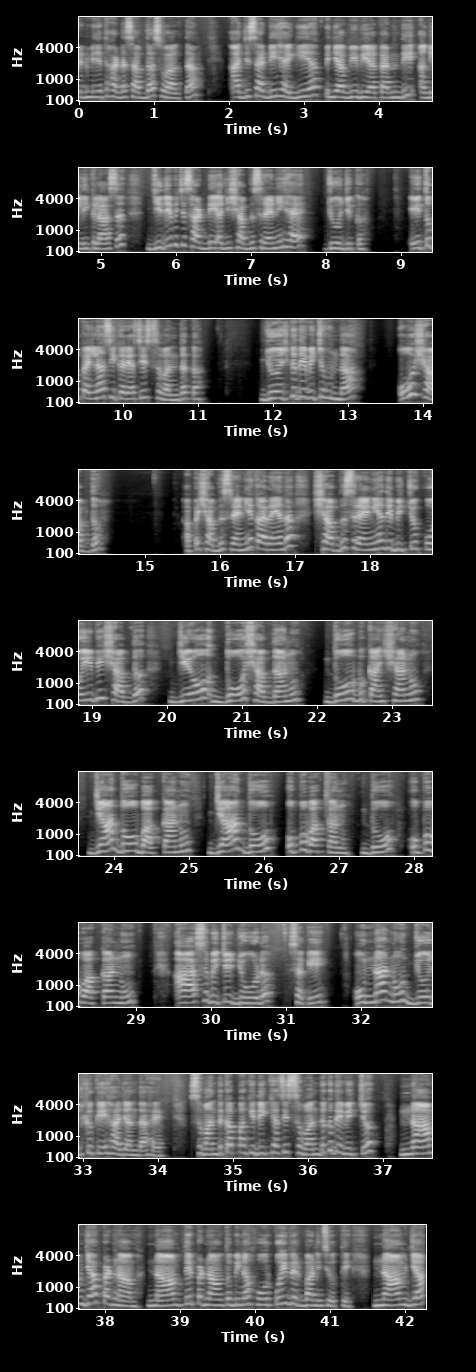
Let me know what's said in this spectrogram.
Academy ਦੇ ਤੁਹਾਡਾ ਸਭ ਦਾ ਸਵਾਗਤ ਆ। ਅੱਜ ਸਾਡੀ ਹੈਗੀ ਆ ਪੰਜਾਬੀ ਵਿਆਕਰਨ ਦੀ ਅਗਲੀ ਕਲਾਸ, ਜਿਹਦੇ ਵਿੱਚ ਸਾਡੀ ਅੱਜ ਸ਼ਬਦ ਸ਼੍ਰੇਣੀ ਹੈ ਯੋਜਕ। ਇਹ ਤੋਂ ਪਹਿਲਾਂ ਅਸੀਂ ਕਰਿਆ ਸੀ ਸੰਬੰਧਕ। ਯੋਜਕ ਦੇ ਵਿੱਚ ਹੁੰਦਾ ਉਹ ਸ਼ਬਦ, ਆਪਾਂ ਸ਼ਬਦ ਸ਼੍ਰੇਣੀਆਂ ਕਰ ਰਹੇ ਹਾਂ ਤਾਂ ਸ਼ਬਦ ਸ਼੍ਰੇਣੀਆਂ ਦੇ ਵਿੱਚੋਂ ਕੋਈ ਵੀ ਸ਼ਬਦ, ਜੋ ਦੋ ਸ਼ਬਦਾਂ ਨੂੰ, ਦੋ ਵਾਕਾਂਸ਼ਾਂ ਨੂੰ, ਜਾਂ ਦੋ ਵਾਕਾਂ ਨੂੰ, ਜਾਂ ਦੋ ਉਪਵਾਕਾਂ ਨੂੰ, ਦੋ ਉਪਵਾਕਾਂ ਨੂੰ ਆਸ ਵਿੱਚ ਜੋੜ ਸਕੇ। ਉਹਨਾਂ ਨੂੰ ਯੋਜਕ ਕਿਹਾ ਜਾਂਦਾ ਹੈ। ਸੰਬੰਧਕ ਆਪਾਂ ਕੀ ਦੇਖਿਆ ਸੀ? ਸੰਬੰਧਕ ਦੇ ਵਿੱਚ ਨਾਮ ਜਾਂ ਪੜਨਾਮ ਨਾਮ ਤੇ ਪੜਨਾਮ ਤੋਂ ਬਿਨਾ ਹੋਰ ਕੋਈ ਵਿਰਬਾ ਨਹੀਂ ਸੀ ਉੱਥੇ। ਨਾਮ ਜਾਂ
